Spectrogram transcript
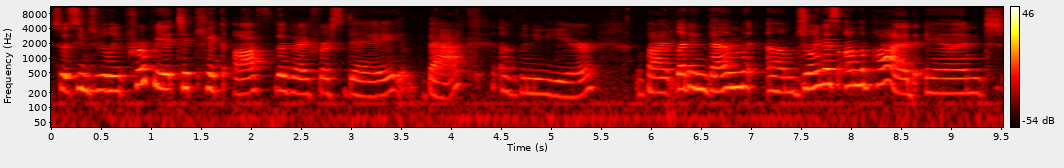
So it seems really appropriate to kick off the very first day back of the new year by letting them um, join us on the pod and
